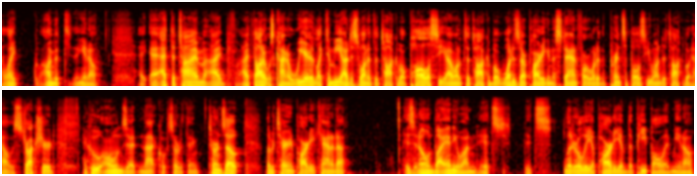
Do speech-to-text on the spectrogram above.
like on the you know at the time I I thought it was kind of weird. Like to me, I just wanted to talk about policy. I wanted to talk about what is our party going to stand for, what are the principles. He wanted to talk about how it was structured and who owns it and that sort of thing. Turns out, Libertarian Party of Canada isn't owned by anyone. It's it's literally a party of the people. And, you know,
